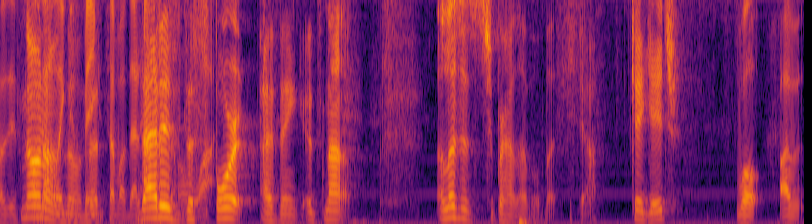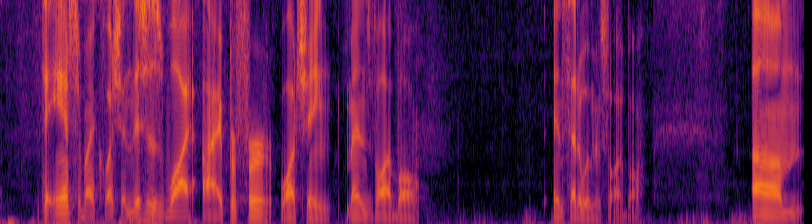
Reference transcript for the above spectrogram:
it's, No, I'm no, not like no. just making that, stuff up. That, that happens is a the lot. sport. I think it's not, unless it's super high level. But yeah. Okay, Gage. Well, I w to answer my question, this is why I prefer watching men's volleyball instead of women's volleyball. Um,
